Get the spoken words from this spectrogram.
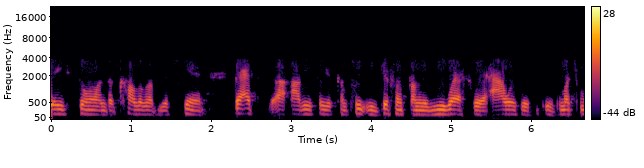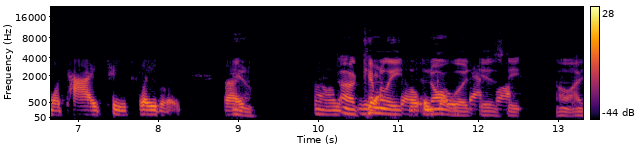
based on the color of your skin. That uh, obviously is completely different from the U.S., where ours is, is much more tied to slavery. Right? Yeah. Um, uh, Kimberly yeah, so Norwood is far. the Oh, I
